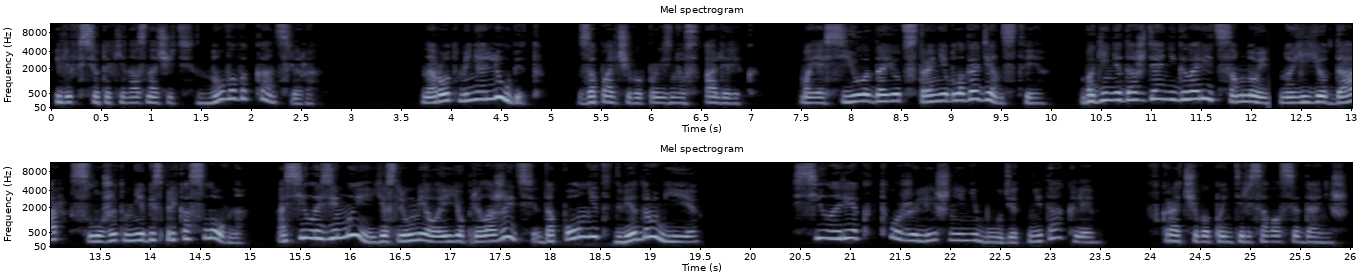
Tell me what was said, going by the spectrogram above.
Или все-таки назначить нового канцлера? Народ меня любит, запальчиво произнес Алерик. Моя сила дает стране благоденствие. Богиня дождя не говорит со мной, но ее дар служит мне беспрекословно а сила зимы, если умело ее приложить, дополнит две другие. Сила рек тоже лишней не будет, не так ли? Вкратчиво поинтересовался Даниш.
